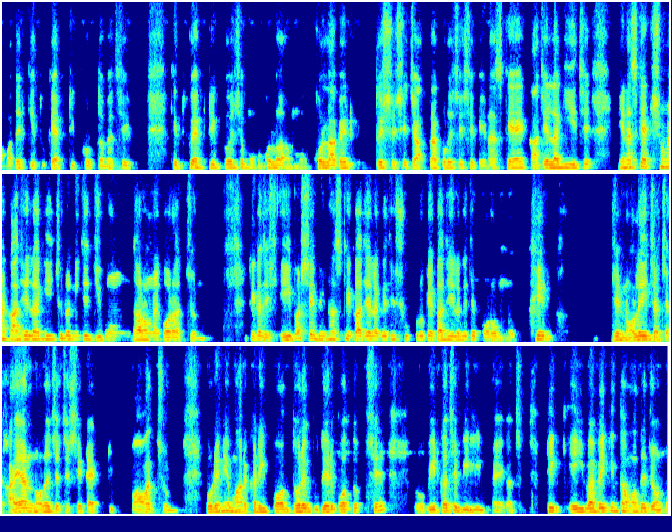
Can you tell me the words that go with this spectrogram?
আমাদের কেতুকে অ্যাক্টিভ করতে হবে। কেতুকে অ্যাক্টিভ করেছে মোক্ষ মোক্ষ লাভের উদ্দেশ্যে সে যাত্রা করেছে, সে ভেনাসকে কাজে লাগিয়েছে। ভেনাসকে একসময় কাজে লাগিয়েছিল নিজের জীবন ধারণে করার জন্য। ঠিক আছে, এইবার সে ভেনাসকে কাজে লাগিয়েছে, শুক্রকে কাজে লাগিয়েছে, পরম মোক্ষের যে নলেজ আছে হায়ার নলেজ আছে, সেটা একটি পাওয়ার জন্য। করে নিয়ে মার্কারি পথ ধরে বুধের পথ হচ্ছে রবির কাছে বিলীন হয়ে গেছে। ঠিক এইভাবে কিন্তু আমাদের জন্ম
